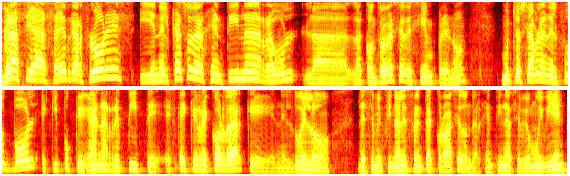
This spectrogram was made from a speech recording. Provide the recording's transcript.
Gracias a Edgar Flores. Y en el caso de Argentina, Raúl, la, controversia de siempre, ¿no? Mucho se habla en el fútbol, equipo que gana repite. Es que hay que recordar que en el duelo de semifinales frente a Croacia, donde Argentina se vio muy bien,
